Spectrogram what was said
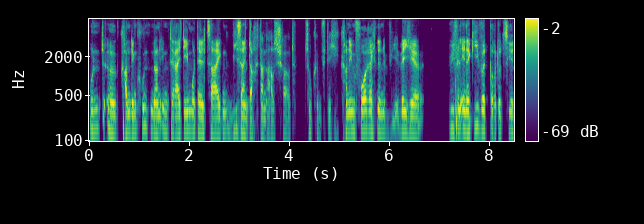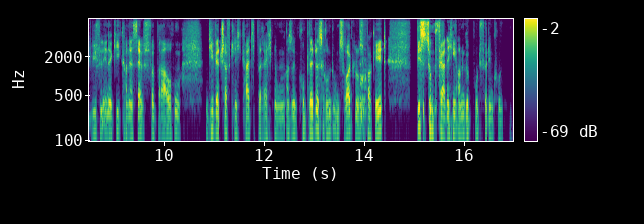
und äh, kann den Kunden dann im 3D-Modell zeigen, wie sein Dach dann ausschaut zukünftig. Kann ihm vorrechnen, wie, welche wie viel Energie wird produziert, wie viel Energie kann er selbst verbrauchen, die Wirtschaftlichkeitsberechnungen, also ein komplettes rundum sorglos Paket bis zum fertigen Angebot für den Kunden.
